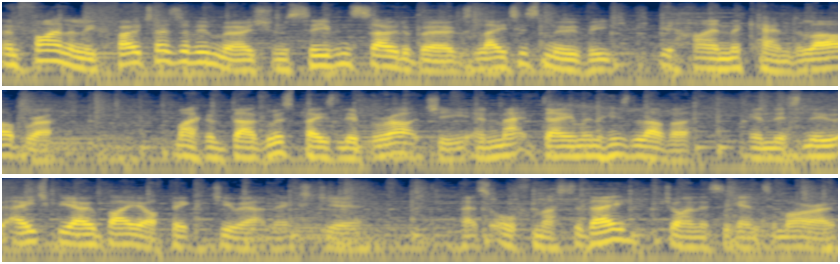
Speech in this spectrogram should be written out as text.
And finally, photos have emerged from Steven Soderbergh's latest movie, Behind the Candelabra. Michael Douglas plays Liberace and Matt Damon his lover in this new HBO biopic due out next year. That's all from us today. Join us again tomorrow.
